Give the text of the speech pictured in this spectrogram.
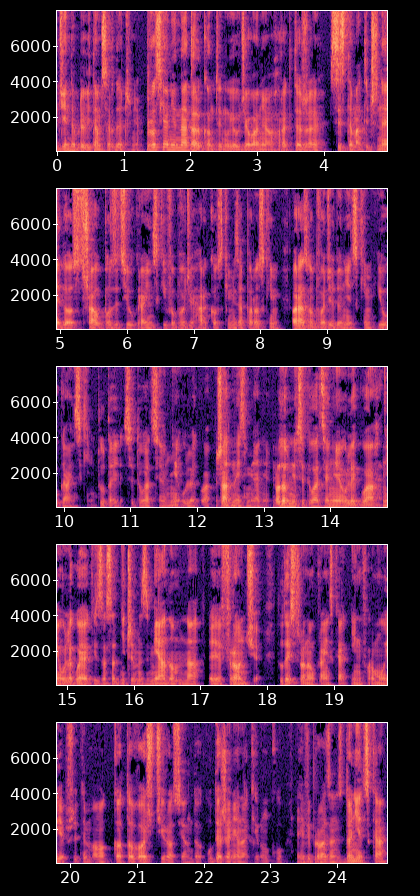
Dzień dobry, witam serdecznie. Rosjanie nadal kontynuują działania o charakterze systematycznego ostrzału pozycji ukraińskich w obwodzie charkowskim i zaporowskim oraz w obwodzie donieckim i ługańskim. Tutaj sytuacja nie uległa żadnej zmianie. Podobnie sytuacja nie uległa, nie uległa jakimś zasadniczym zmianom na y, froncie. Tutaj strona ukraińska informuje przy tym o gotowości Rosjan do uderzenia na kierunku y, wyprowadzonym z Doniecka,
